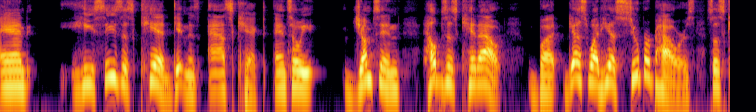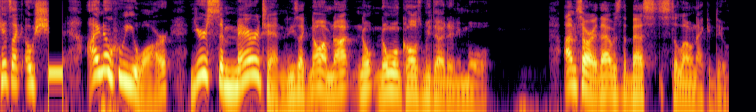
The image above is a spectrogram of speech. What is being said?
and he sees this kid getting his ass kicked. And so he jumps in, helps this kid out. But guess what? He has superpowers. So this kid's like, oh shit, I know who you are. You're Samaritan. And he's like, no, I'm not. No, no one calls me that anymore. I'm sorry, that was the best Stallone I could do.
